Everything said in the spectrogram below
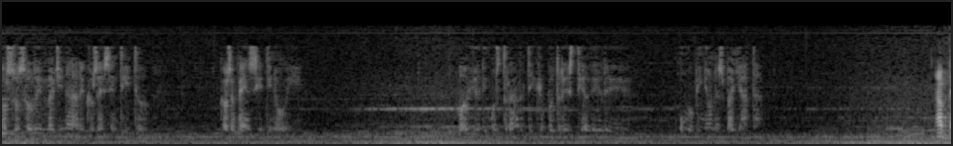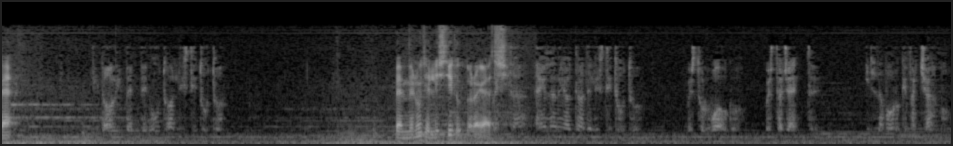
Posso solo immaginare cosa hai sentito. Cosa pensi di noi. Dimostrarti che potresti avere un'opinione sbagliata. Vabbè, Ti do il benvenuto all'istituto. benvenuti all'istituto, ragazzi. Questa è la realtà dell'istituto. Questo luogo, questa gente, il lavoro che facciamo.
